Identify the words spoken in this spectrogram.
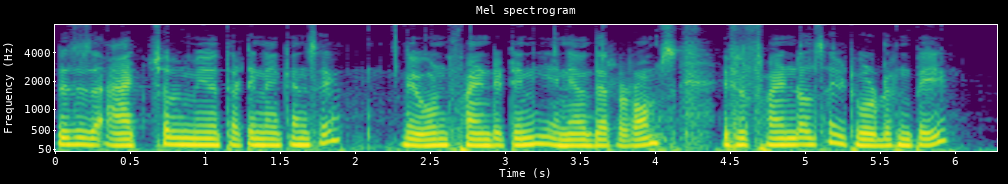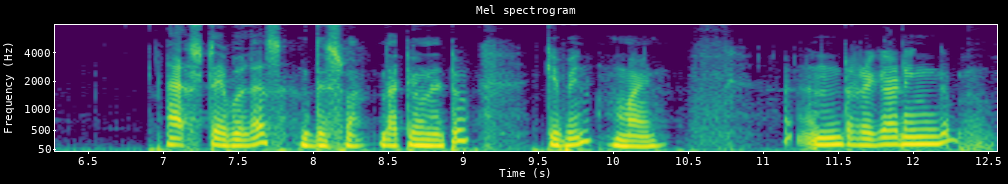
this is the actual MIUI 13 i can say. You won't find it in any other roms. If you find also it wouldn't be as stable as this one that you need to keep in mind. And regarding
